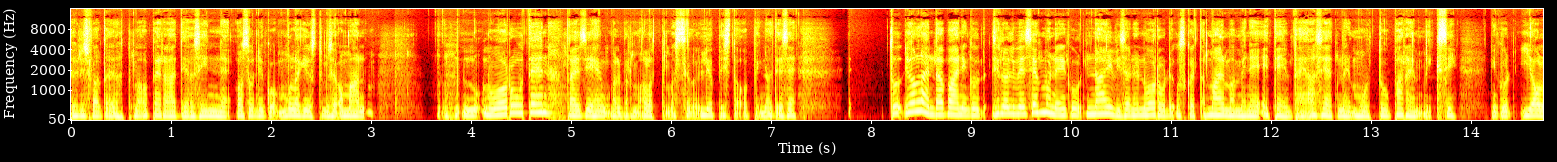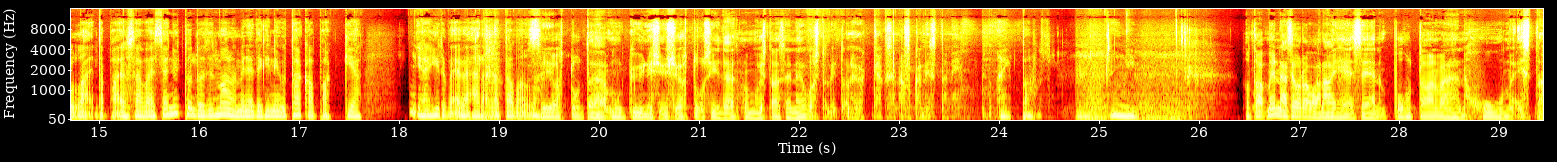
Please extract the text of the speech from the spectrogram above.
Yhdysvaltojen johtama operaatio sinne osui niin kuin, mullakin just oman nuoruuteen, tai siihen mä olin varmaan aloittamassa silloin yliopisto-opinnot, ja se jollain tapaa, niin kuin, sillä oli vielä semmoinen niin naivi semmoinen nuoruuden usko, että maailma menee eteenpäin ja asiat muuttuu paremmiksi niin kuin jollain tapaa jossain vaiheessa. Ja nyt tuntuu, että maailma menee jotenkin niin kuin takapakkia ihan hirveän väärällä tavalla. Se johtuu, tämä mun kyynisyys johtuu siitä, että mä muistan sen Neuvostoliiton hyökkäyksen Afganistaniin. Ai pahus. Niin. Tota, mennään seuraavaan aiheeseen. Puhutaan vähän huumeista.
